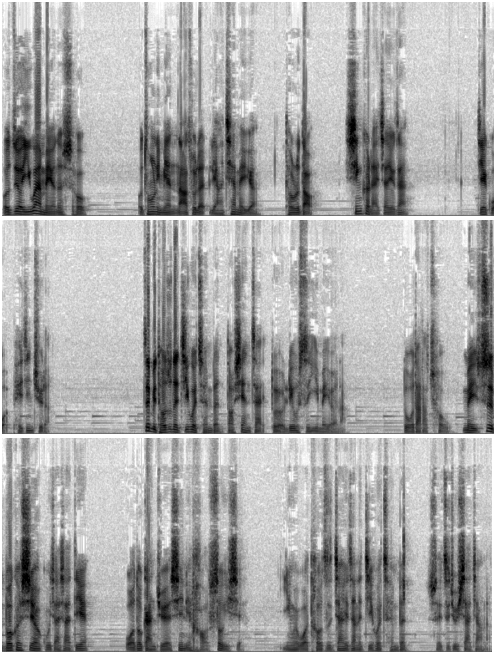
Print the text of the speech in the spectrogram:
我只有一万美元的时候，我从里面拿出了两千美元投入到新克莱加油站，结果赔进去了。这笔投资的机会成本到现在都有六十亿美元了，多大的错误！每次伯克希尔股价下跌，我都感觉心里好受一些，因为我投资加油站的机会成本随之就下降了，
